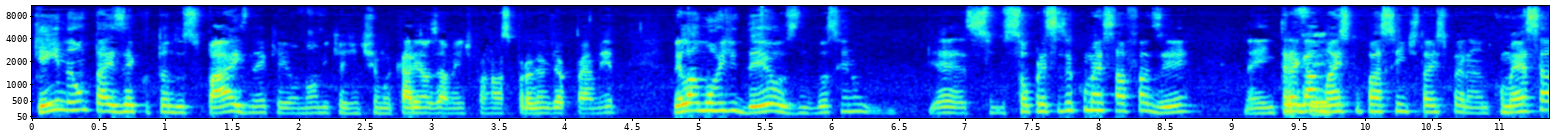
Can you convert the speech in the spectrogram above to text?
quem não está executando os pais, né, que é o nome que a gente chama carinhosamente para o nosso programa de acompanhamento, pelo amor de Deus, você não é, só precisa começar a fazer. Né? Entregar Perfeito. mais que o paciente está esperando. Começa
